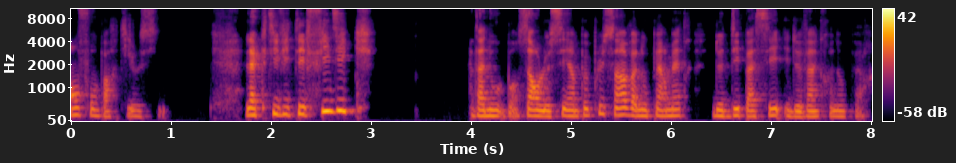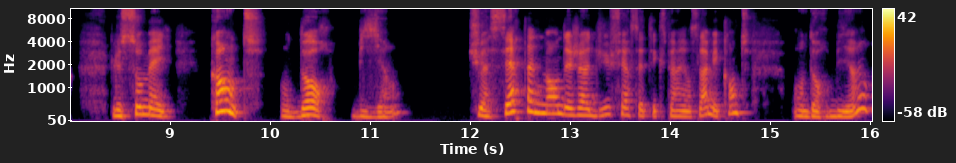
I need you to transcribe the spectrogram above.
en font partie aussi. L'activité physique va nous, bon ça on le sait un peu plus, hein, va nous permettre de dépasser et de vaincre nos peurs. Le sommeil, quand on dort bien, tu as certainement déjà dû faire cette expérience-là, mais quand on dort bien,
